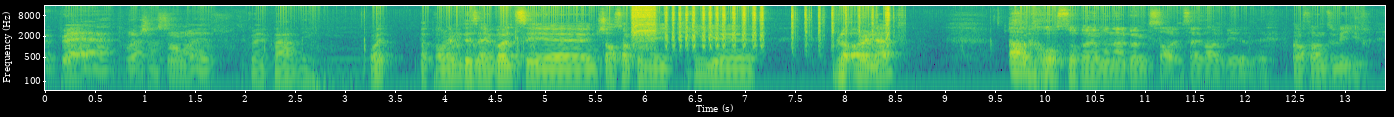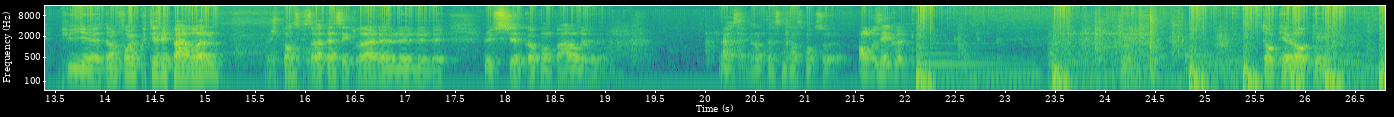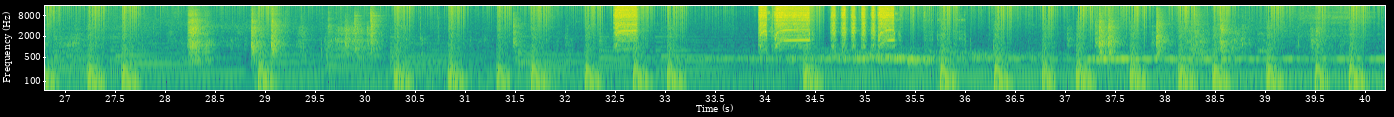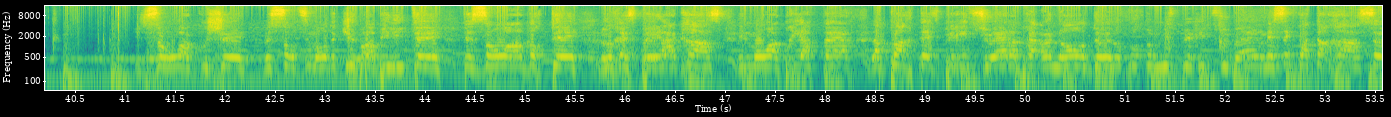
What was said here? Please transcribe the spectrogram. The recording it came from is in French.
un peu à- pour la chanson euh, De quoi elle parle mais... Pas de problème. Désinvolte, c'est euh, une chanson qu'on a écrite euh, v'là un an. En gros, sur euh, mon album qui sort le 16 avril. enfant du livre. Puis euh, dans le fond, écoutez les paroles. Je pense que ça va être assez clair euh, le, le, le, le sujet de quoi qu'on parle euh, dans, dans, dans- dans ce morceau-là. On vous écoute. Toque loque. Ont accouché le sentiment de culpabilité Des ont avorté le respect et la grâce. Ils m'ont appris à faire la partie spirituelle Après un an de lobotomie spirituelle. Mais c'est quoi ta race?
